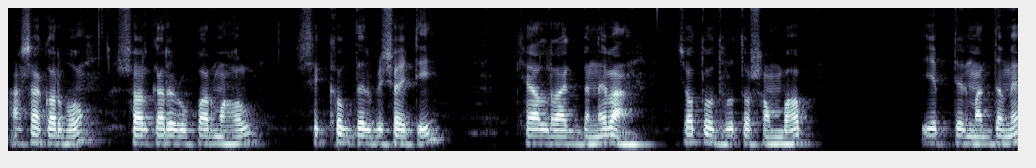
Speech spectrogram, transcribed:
আশা করব সরকারের উপর মহল শিক্ষকদের বিষয়টি খেয়াল রাখবেন এবং যত দ্রুত সম্ভব এফটের মাধ্যমে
